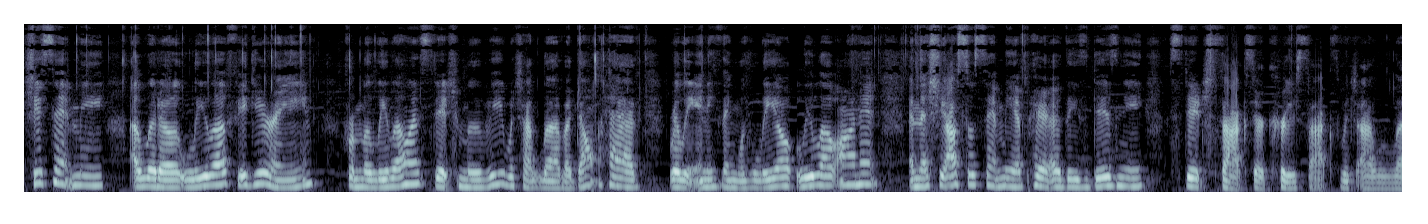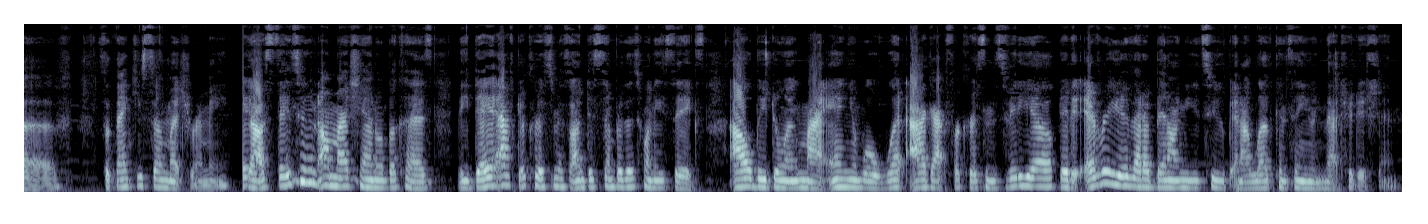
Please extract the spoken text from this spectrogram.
She sent me a little Lilo figurine from the Lilo and Stitch movie, which I love. I don't have really anything with Leo, Lilo on it. And then she also sent me a pair of these Disney Stitch socks or crew socks, which I love. So thank you so much, Remy. Y'all stay tuned on my channel because the day after Christmas on December the 26th, I'll be doing my annual What I Got for Christmas video. Did it every year that I've been on YouTube and I love continuing that tradition.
